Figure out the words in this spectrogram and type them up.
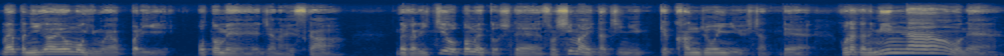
まあ、やっぱ苦いよもぎもやっぱり乙女じゃないですか。だから一乙女として、その姉妹たちに結構感情移入しちゃって、こうなんかね、みんなをね、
